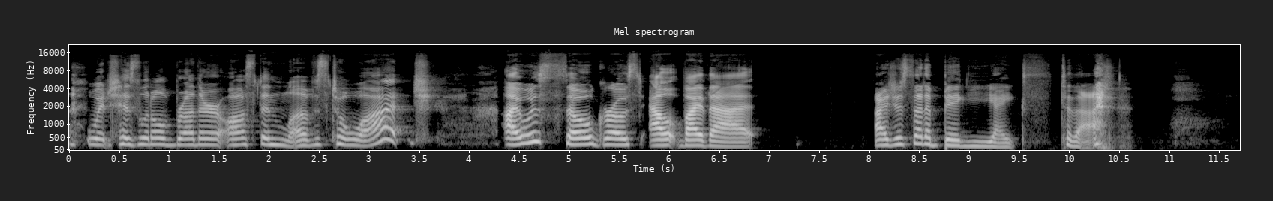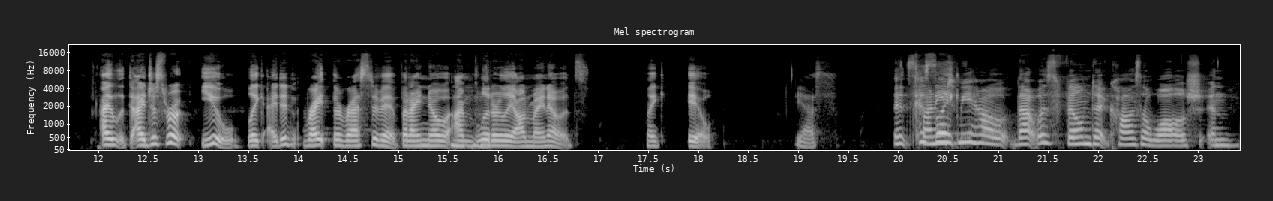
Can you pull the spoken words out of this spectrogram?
which his little brother Austin loves to watch. I was so grossed out by that. I just said a big yikes to that. I I just wrote you. Like I didn't write the rest of it, but I know I'm Mhm. literally on my notes. Like ew. yes. It's funny like- to me how that was filmed at Casa Walsh, and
